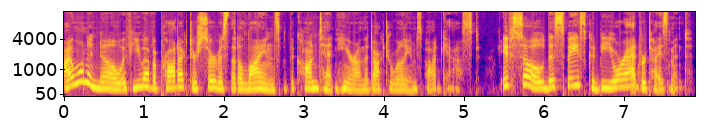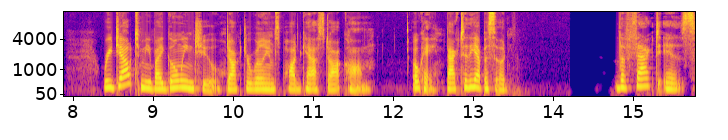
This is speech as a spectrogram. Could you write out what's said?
I want to know if you have a product or service that aligns with the content here on the Dr. Williams podcast. If so, this space could be your advertisement. Reach out to me by going to drwilliamspodcast.com. Okay, back to the episode. The fact is,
